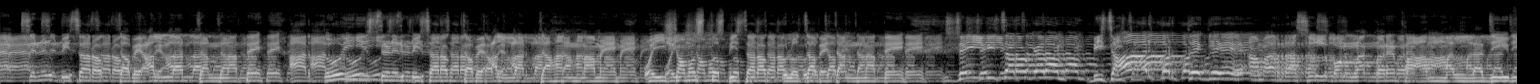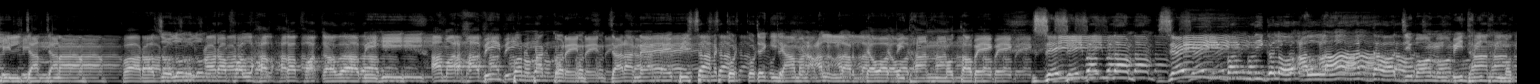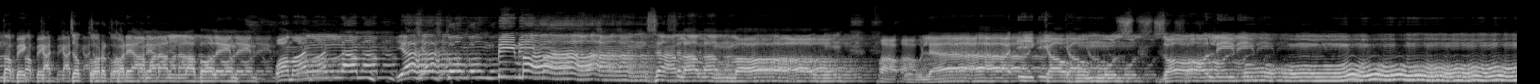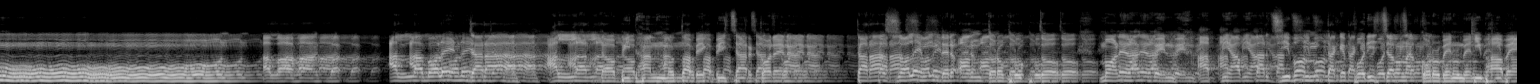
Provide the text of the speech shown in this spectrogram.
এক শ্রেণির বিচারক যাবে আল্লাহর জান্নাতে আর দুই শ্রেণির বিচারক যাবে আল্লাহর জাহান্নামে। ওই সমস্ত বিচারকগুলো যাবে জান্নাতে। যেই বিচারকেরা বিচার করতে গিয়ে আমার রাসূল বর্ণনা করেন ফাআম্মাল্লাযী ফিল জান্নাহ। ফারাজুলুন আরাফাল হাক্কা ফাকাযা বিহি। আমার হাবিব বর্ণনা করেন যারা ন্যায় বিচার করতে গিয়ে আমার আল্লাহর দেওয়া বিধান মোতাবেক যেই বান্দা যেই বান্দিগুলো আল্লাহর দেওয়া জীবন বিধান মোতাবেক কার্যকর করে আমার আল্লাহ বলেন। ইয়াহকুম ফাউলাইকা হুমুজ জালিমুন। আল্লাহু আকবার। আল্লাহ বলেন, যারা আল্লাহর বিধান মোতাবেক বিচার করে না তারা জলেমদের অন্তর্ভুক্ত। মনে রাখবেন আপনি আপনার জীবনটাকে পরিচালনা করবেন কীভাবে?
